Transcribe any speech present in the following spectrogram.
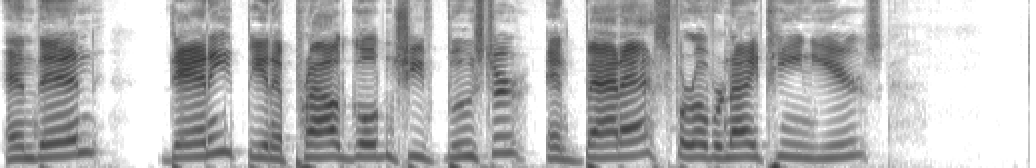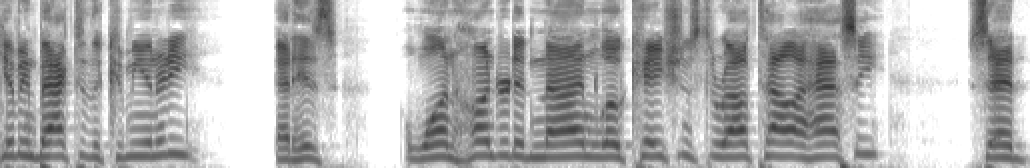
And then Danny, being a proud Golden Chief booster and badass for over 19 years, giving back to the community at his 109 locations throughout Tallahassee, said,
